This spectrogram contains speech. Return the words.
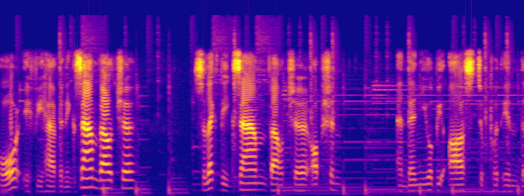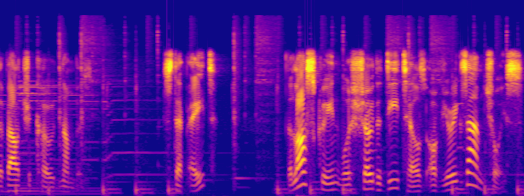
Or if you have an exam voucher, select the exam voucher option and then you'll be asked to put in the voucher code numbers. Step 8. The last screen will show the details of your exam choice,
